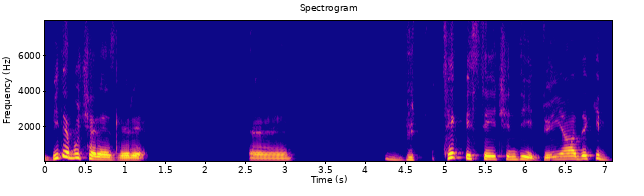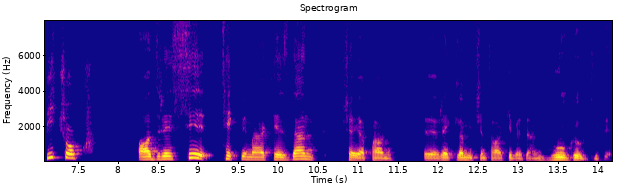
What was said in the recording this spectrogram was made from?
Bir de bu çerezleri e, tek bir site için değil, dünyadaki birçok adresi tek bir merkezden şey yapan, e, reklam için takip eden Google gibi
